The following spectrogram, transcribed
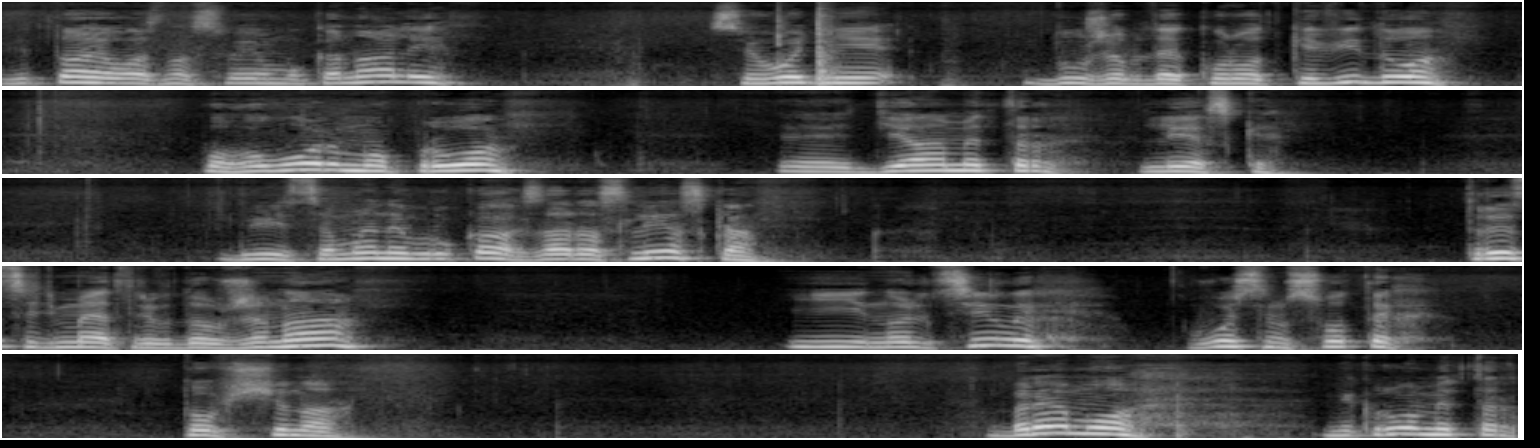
Вітаю вас на своєму каналі. Сьогодні дуже буде коротке відео. Поговоримо про е, діаметр лески. Дивіться, в мене в руках зараз леска 30 метрів довжина і 0,8 товщина. Беремо мікрометр.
